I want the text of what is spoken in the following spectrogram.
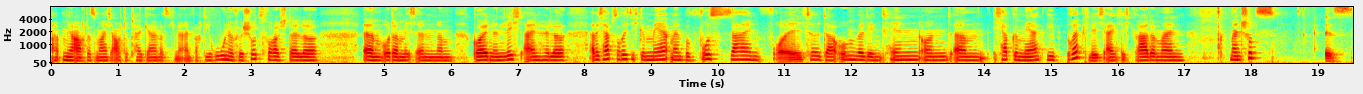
habe mir auch, das mache ich auch total gern, dass ich mir einfach die Rune für Schutz vorstelle ähm, oder mich in einem goldenen Licht einhülle. Aber ich habe so richtig gemerkt, mein Bewusstsein wollte da unbedingt hin und ähm, ich habe gemerkt, wie bröcklich eigentlich gerade mein, mein Schutz ist.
